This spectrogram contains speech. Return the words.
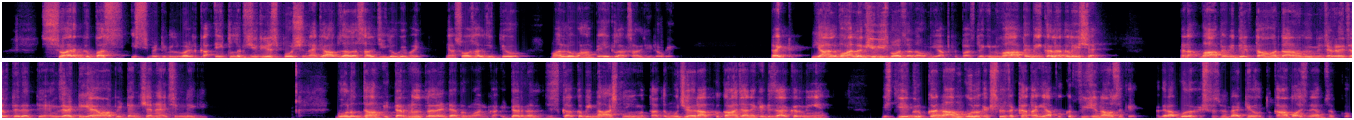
स्वर्ग बस इस मेटीरियल वर्ल्ड का एक लग्जरियस पोर्शन है, जहाँ आप ज़्यादा साल जी लोगे भाई। यहाँ सौ साल जीते हो, मान लो वहाँ पे एक लाख साल जी लोगे। राइट यहाँ वहाँ लग्जरीज बहुत ज़्यादा होंगी आपके पास। लेकिन वहाँ पे भी कला कलेश है है ना? वहाँ पे भी देवताओं और दानवों के बीच झगड़े चलते रहते हैं। एंग्जाइटी है वहाँ पे टेंशन है छिनने की। गोलोक धाम इटरनल प्लेनेट है भगवान का इटर्नल जिसका कभी नाश नहीं होता। तो मुझे और आपको कहाँ जाने की डिज़ायर करनी है? इसलिए ग्रुप का नाम गोलोक एक्सप्रेस रखा ताकि आपको कंफ्यूजन ना हो सके। अगर आप गोलोक एक्सप्रेस में बैठे हो तो कहाँ पहुँचना है हम सबको?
